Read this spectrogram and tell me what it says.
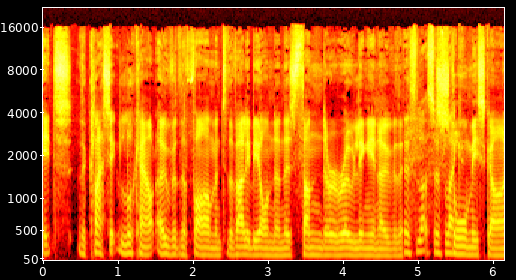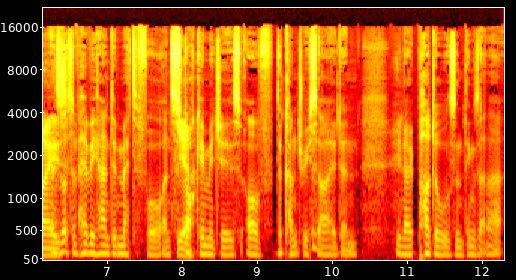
it's the classic lookout over the farm and to the valley beyond, and there's thunder rolling in over the There's lots of like stormy skies. There's lots of heavy-handed metaphor and Yeah. stock images of the countryside and you know puddles and things like that.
